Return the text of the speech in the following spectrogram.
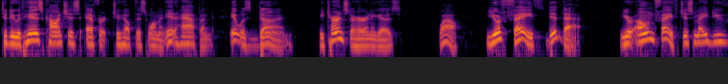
to do with his conscious effort to help this woman. It happened, it was done. He turns to her and he goes, Wow, your faith did that. Your own faith just made you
